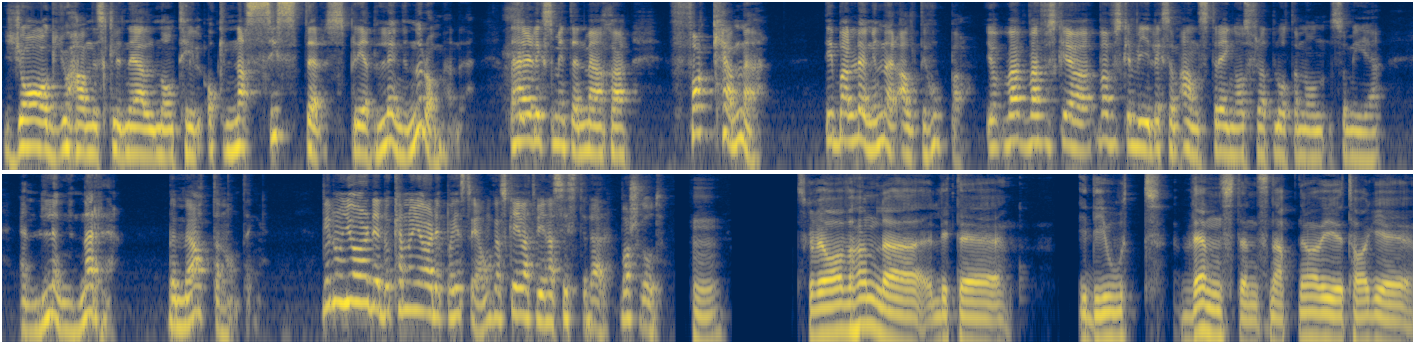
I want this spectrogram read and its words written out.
jag, Johannes Klinell, någon till och nazister spred lögner om henne. Det här är liksom inte en människa. Fuck henne. Det är bara lögner alltihopa. Jag, var, varför, ska jag, varför ska vi liksom anstränga oss för att låta någon som är en lögnare bemöta någonting? Vill hon göra det, då kan hon göra det på Instagram. Hon kan skriva att vi är nazister där. Varsågod. Mm. Ska vi avhandla lite idiot idiotvänstern snabbt? Nu har vi ju tagit...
